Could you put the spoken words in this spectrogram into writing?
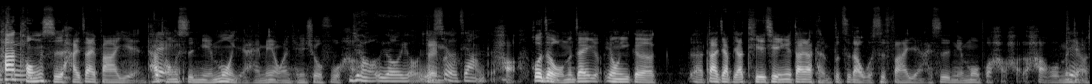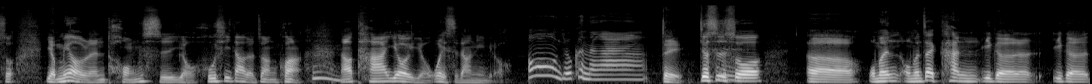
它同时还在发炎，它同时黏膜也还没有完全修复好。有有有，也是有这样的。好，或者我们再用用一个呃，大家比较贴切，因为大家可能不知道我是发炎还是黏膜不好。好了，好，我们讲说有没有人同时有呼吸道的状况，嗯，然后他又有胃食道逆流？哦，有可能啊。对，就是说。呃，我们我们在看一个一个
